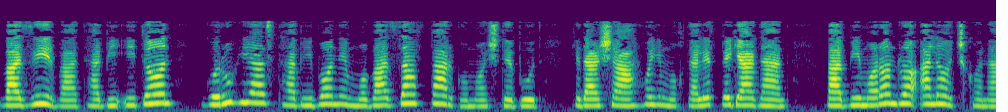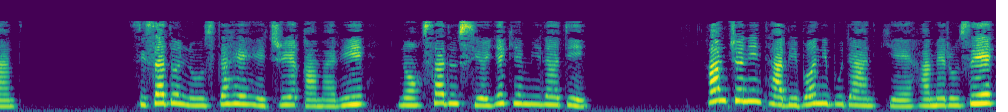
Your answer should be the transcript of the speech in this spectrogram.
وزیر و طبیعیدان گروهی از طبیبان موظف برگماشته بود که در شهرهای مختلف بگردند و بیماران را علاج کنند 319 هجری قمری 931 میلادی همچنین طبیبانی بودند که همه روزه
